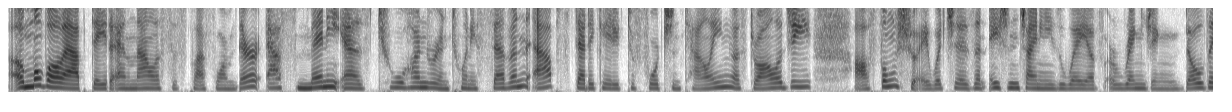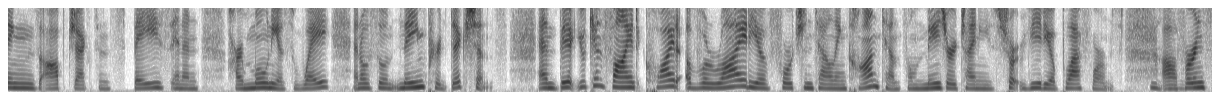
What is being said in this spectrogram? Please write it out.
a mobile app data analysis platform, there are as many as 227 apps dedicated to fortune telling, astrology, uh, feng shui, which is an Asian Chinese way of arranging buildings, objects, and space in an harmonious way, and also name predictions. And there you can find quite a variety of fortune telling contents on major Chinese short video platforms. Uh, for instance,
